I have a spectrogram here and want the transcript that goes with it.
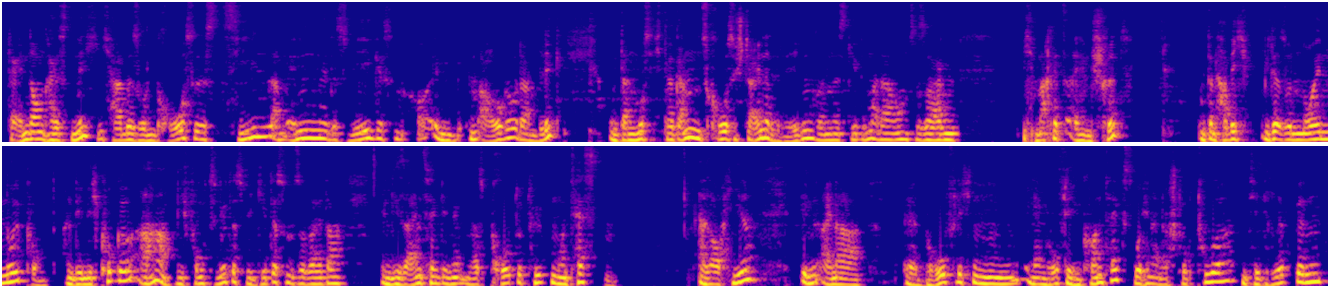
Veränderung heißt nicht, ich habe so ein großes Ziel am Ende des Weges im, Auge oder im Blick und dann muss ich da ganz große Steine bewegen, sondern es geht immer darum zu sagen, ich mache jetzt einen Schritt und dann habe ich wieder so einen neuen Nullpunkt, an dem ich gucke, aha, wie funktioniert das, wie geht das und so weiter. In Design Thinking nennt das Prototypen und Testen. Also auch hier in einer äh, beruflichen, in einem beruflichen Kontext, wo ich in einer Struktur integriert bin,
